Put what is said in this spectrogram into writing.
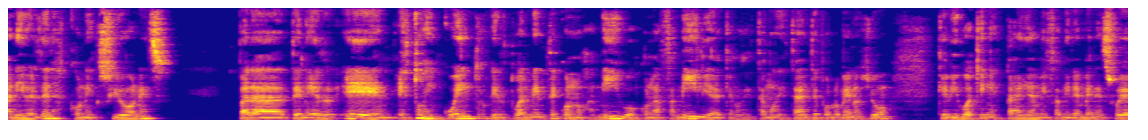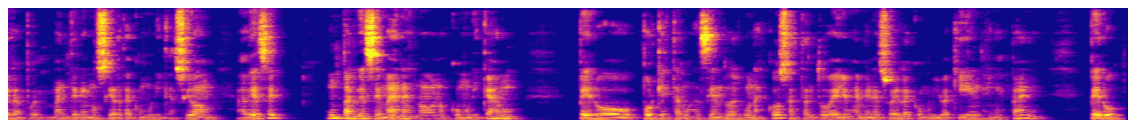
a nivel de las conexiones para tener eh, estos encuentros virtualmente con los amigos, con la familia, que nos estamos distantes, por lo menos yo que vivo aquí en España, mi familia en Venezuela, pues mantenemos cierta comunicación. A veces un par de semanas no nos comunicamos, pero porque estamos haciendo algunas cosas, tanto ellos en Venezuela como yo aquí en, España. Pero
